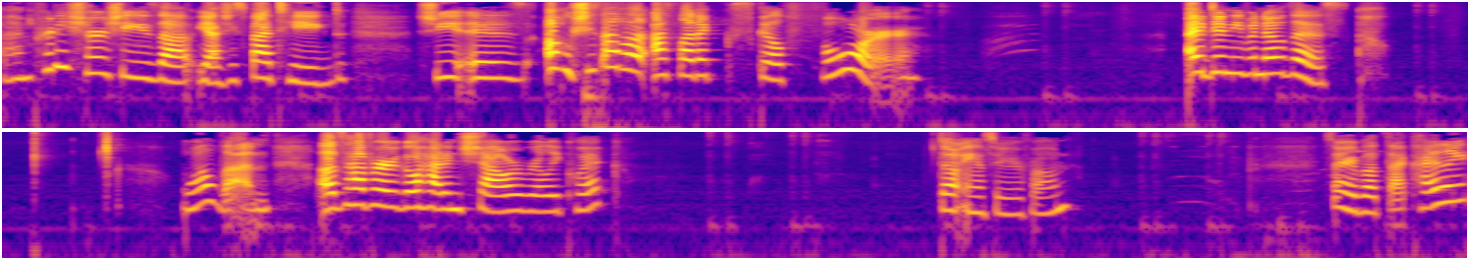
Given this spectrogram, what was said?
I'm pretty sure she's, uh, yeah, she's fatigued. She is, oh, she's at athletic skill four. I didn't even know this. Well then, let's have her go ahead and shower really quick. Don't answer your phone. Sorry about that, Kylie.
